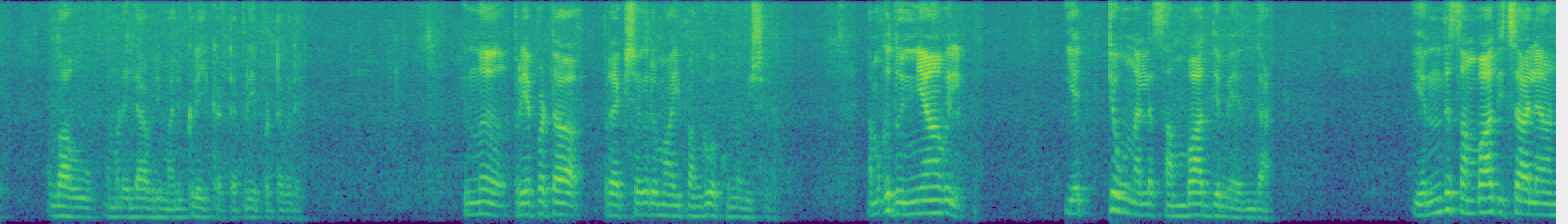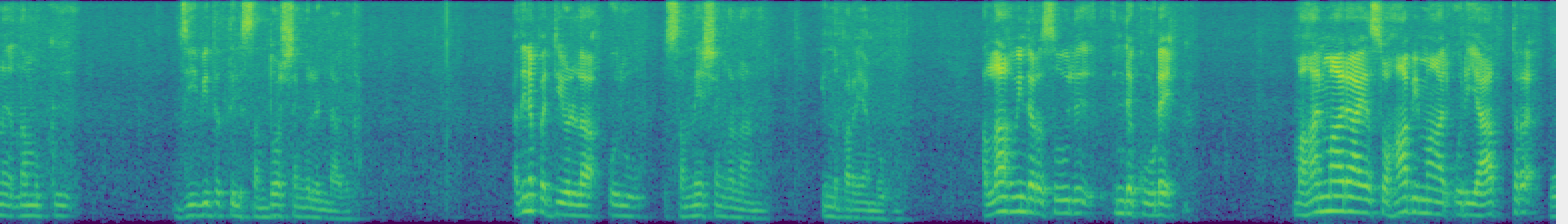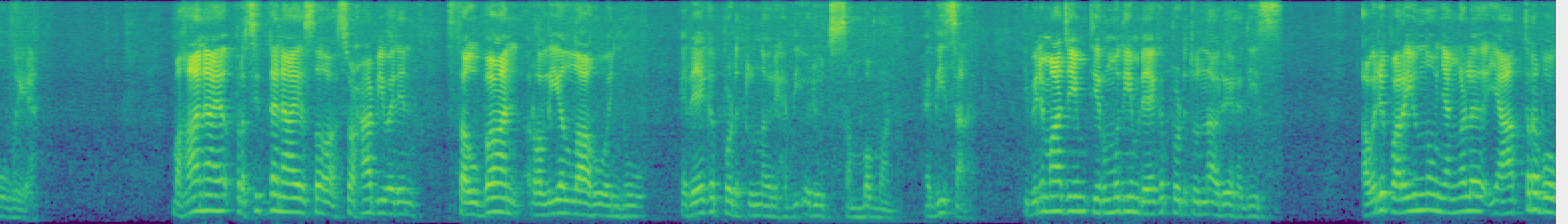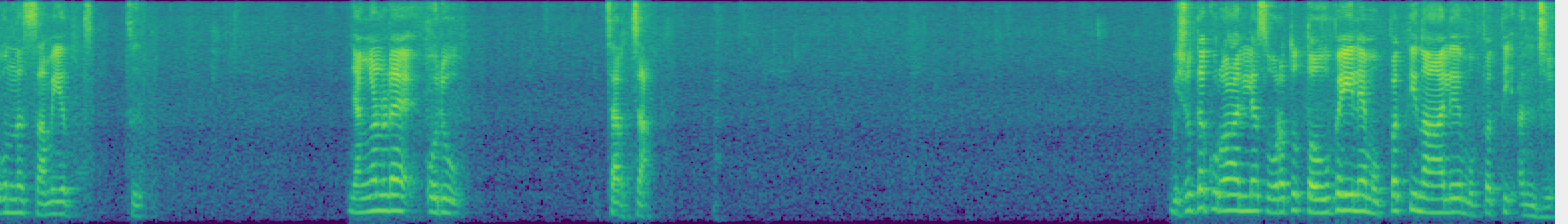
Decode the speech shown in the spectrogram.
അള്ളാഹു നമ്മളെല്ലാവരും അനുഗ്രഹിക്കട്ടെ പ്രിയപ്പെട്ടവരെ. ഇന്ന് പ്രിയപ്പെട്ട പ്രേക്ഷകരുമായി പങ്കുവെക്കുന്ന വിഷയം. നമുക്ക് ദുന്യാവിൽ ഏറ്റവും നല്ല സമ്പാദ്യം എന്താണ്? എന്ത് സമ്പാദിച്ചാലാണ് നമുക്ക് ജീവിതത്തിൽ സന്തോഷങ്ങൾ ഉണ്ടാവുക? അതിനെപ്പറ്റിയുള്ള ഒരു സന്ദേശങ്ങളാണ് ഇന്ന് പറയാൻ പോകുന്നത്. അള്ളാഹുവിന്റെ റസൂലിന്റെ കൂടെ മഹാന്മാരായ സ്വഹാബിമാർ ഒരു യാത്ര പോവുകയാണ്. മഹാനായ പ്രസിദ്ധനായ സ്വഹാബിവരൻ സൗബാൻ റലിയല്ലാഹു അൻഹു രേഖപ്പെടുത്തുന്ന ഒരു ഹദീ ഒരു സംഭവമാണ്. ഹദീസാണ്. ഇബിനുമാജയും തിർമുദിയും രേഖപ്പെടുത്തുന്ന ഒരു ഹദീസ്. അവർ പറയുന്നു ഞങ്ങൾ യാത്ര പോകുന്ന സമയത്ത് ഞങ്ങളുടെ ഒരു ചർച്ച. വിശുദ്ധ ഖുർആാനിലെ സൂറത്ത് തൗബയിലെ മുപ്പത്തിനാല് മുപ്പത്തി അഞ്ച്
